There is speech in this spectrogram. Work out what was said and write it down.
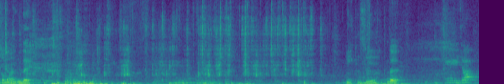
잠깐만. 네. 예 됐어요. 네. 시작.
